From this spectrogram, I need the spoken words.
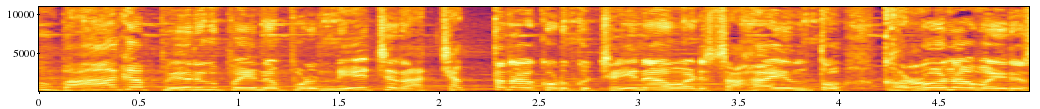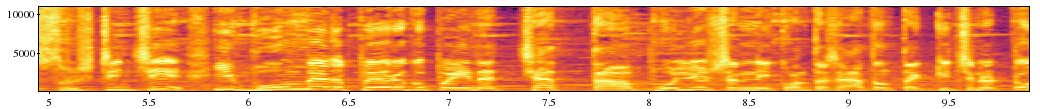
పాపం బాగా పేరుకుపోయినప్పుడు నేచర్ ఆ చెత్తనా కొడుకు చైనా వాడి సహాయంతో కరోనా వైరస్ సృష్టించి ఈ భూమి మీద పేరుకుపోయిన చెత్త పొల్యూషన్ని కొంత శాతం తగ్గించినట్టు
